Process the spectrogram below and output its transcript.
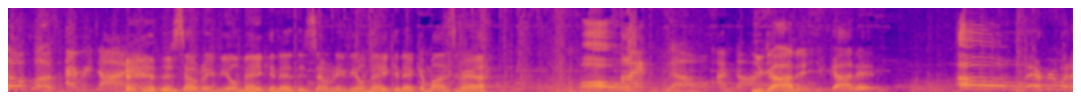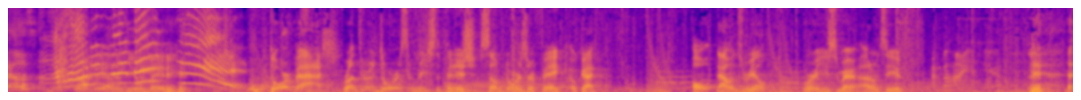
so close every time. There's so many people making it. There's so many people making it. Come on, Samara. Oh. I no, I'm not. You got it. You got it. Oh, everyone else. There's so How many did other I people made it. it? Door bash. Run through the doors and reach the finish. Some doors are fake. Okay. Oh, that one's real. Where are you, Samara? I don't see you. I'm behind you.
